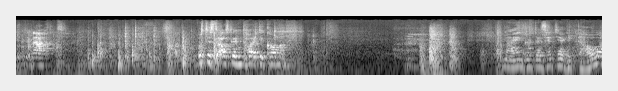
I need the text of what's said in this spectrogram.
Gute Nacht. Musstest du ausgerechnet heute kommen? Mein Gott, das hat ja gedauert.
